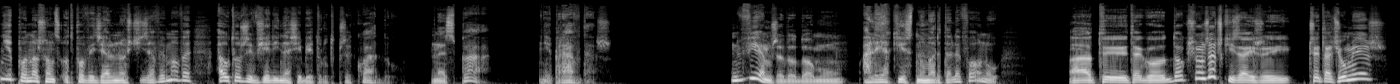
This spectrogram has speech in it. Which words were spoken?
nie ponosząc odpowiedzialności za wymowę, autorzy wzięli na siebie trud przekładu. Nespa, nieprawdaż? Wiem, że do domu, ale jaki jest numer telefonu? A ty tego do książeczki zajrzyj. Czytać umiesz?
